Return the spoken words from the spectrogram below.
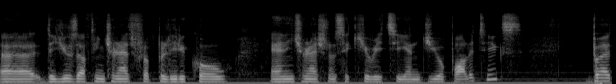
uh, the use of internet for political and international security and geopolitics, but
